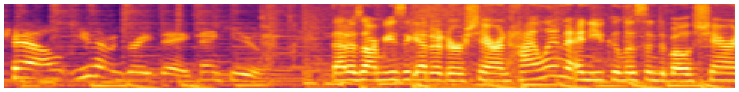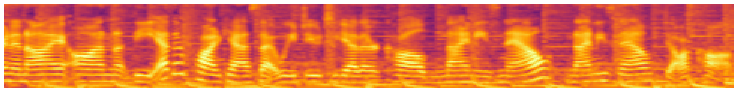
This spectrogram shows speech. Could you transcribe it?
Cal, you have a great day. Thank you. That is our music editor, Sharon Hyland, and you can listen to both Sharon and I on the other podcast that we do together called 90s Now, 90snow.com.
